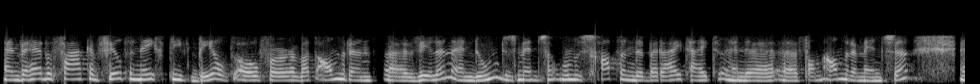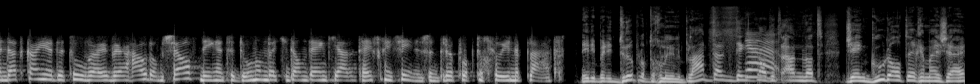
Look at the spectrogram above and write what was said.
En we hebben vaak een veel te negatief beeld over wat anderen eh, willen en doen. Dus mensen onderschatten omvattende bereidheid en de, eh, van andere mensen. En dat kan je ertoe weer- weerhouden om zelf dingen te doen, omdat je dan denkt, ja, dat heeft geen zin. Het is een druppel op de gloeiende plaat. Nee, die bij die druppel op de gloeiende plaat. Daar denk ik altijd aan wat Jane Goodall tegen mij zei.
